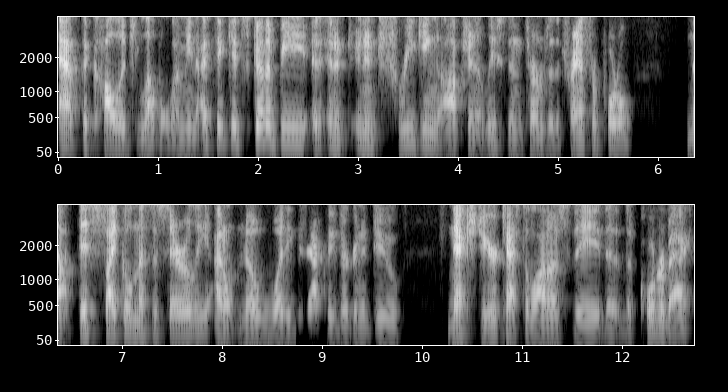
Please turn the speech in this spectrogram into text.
at the college level. I mean, I think it's going to be an, an, intriguing option, at least in terms of the transfer portal. Not this cycle necessarily. I don't know what exactly they're going to do next year. Castellanos, the, the, the quarterback,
